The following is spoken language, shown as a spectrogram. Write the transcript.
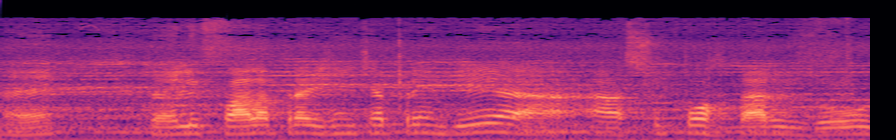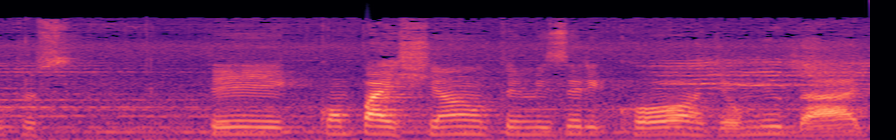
Né? Então ele fala para a gente aprender a, a, suportar os outros, ter compaixão, ter misericórdia, humildade,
